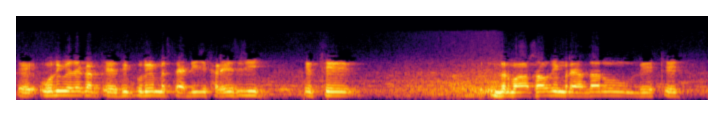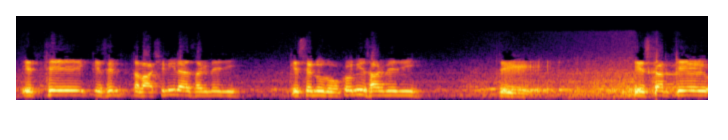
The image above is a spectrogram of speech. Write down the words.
ਤੇ ਉਹਦੀ ਵਜ੍ਹਾ ਕਰਕੇ ਅਸੀਂ ਪੂਰੀ ਮਸਟੈਡੀ 'ਚ ਖੜੇ ਸੀ ਜੀ। ਇੱਥੇ ਦਰਬਾਰ ਸਾਹਿਬ ਦੀ ਮਰਿਆਦਾ ਨੂੰ ਦੇਖ ਕੇ ਇੱਥੇ ਕਿਸੇ ਦੀ ਤਲਾਸ਼ੀ ਨਹੀਂ ਲੈ ਸਕਦੇ ਜੀ। ਕਿਸੇ ਨੂੰ ਰੋਕ ਵੀ ਨਹੀਂ ਸਕਦੇ ਜੀ। ਤੇ ਇਸ ਕਰਕੇ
